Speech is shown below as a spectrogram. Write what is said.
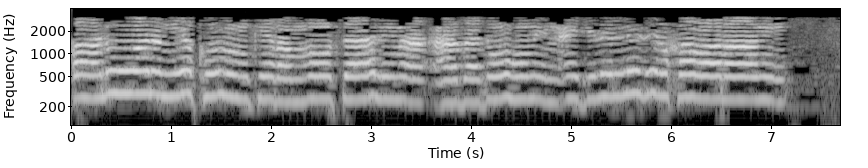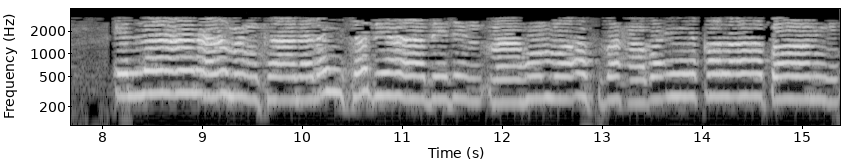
قالوا ولم يكن منكرا موسى لما عبدوه من عجل لذي الخوران إلا على من كان ليس بعابد ما هم وأصبح ضيق الأعطان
